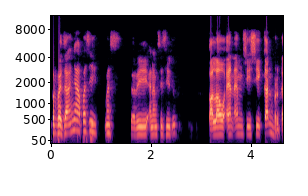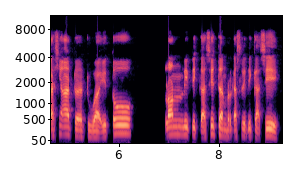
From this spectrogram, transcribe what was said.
Perbedaannya apa sih, Mas, dari NMCC itu? Kalau NMCC kan berkasnya ada dua itu non litigasi dan berkas litigasi.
